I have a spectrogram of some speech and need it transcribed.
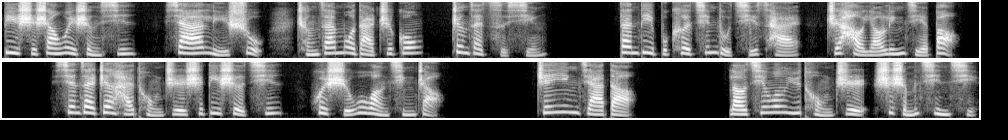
必是上未圣心，下安梨树，成灾莫大之功，正在此行。但帝不克亲睹其才，只好摇铃捷报。现在镇海统治是帝社亲，会时勿忘清照。”真英家道。老亲翁与统治是什么亲戚？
